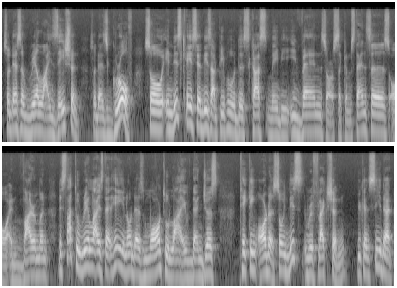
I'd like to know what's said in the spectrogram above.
So there's a realization. So there's growth. So in this case here, these are people who discuss maybe events or circumstances or environment. They start to realize that, hey, you know, there's more to life than just taking orders. So in this reflection, you can see that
